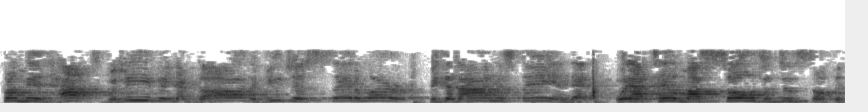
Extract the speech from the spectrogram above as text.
from his house, believing that God, if you just say the word, because I understand that when I tell my soul to do something,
